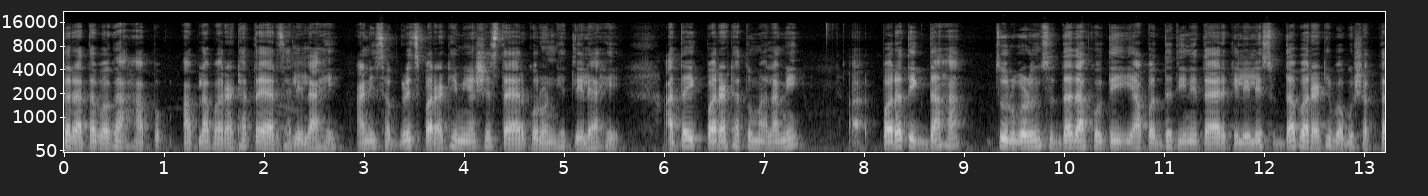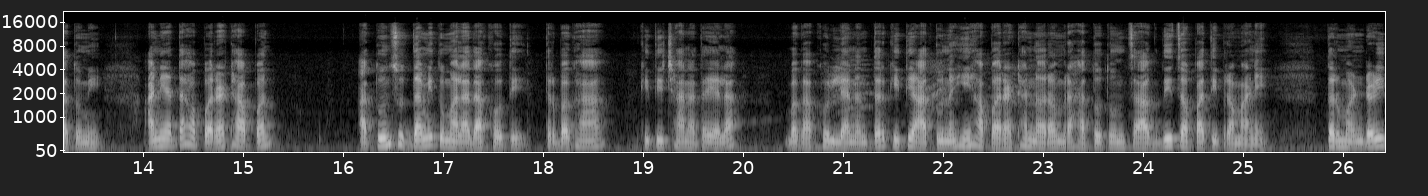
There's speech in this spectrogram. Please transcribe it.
तर आता बघा हा प आपला पराठा तयार झालेला आहे. आणि सगळेच पराठे मी असेच तयार करून घेतलेले आहे. आता एक पराठा तुम्हाला मी परत एकदा हा चुरगळूनसुद्धा दाखवते. या पद्धतीने तयार केलेले सुद्धा पराठे बघू शकता तुम्ही. आणि आता हा पराठा आपण आतूनसुद्धा मी तुम्हाला दाखवते. तर बघा किती छान आता याला बघा खुलल्यानंतर किती आतूनही हा पराठा नरम राहतो तुमचा अगदी चपातीप्रमाणे. तर मंडळीत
